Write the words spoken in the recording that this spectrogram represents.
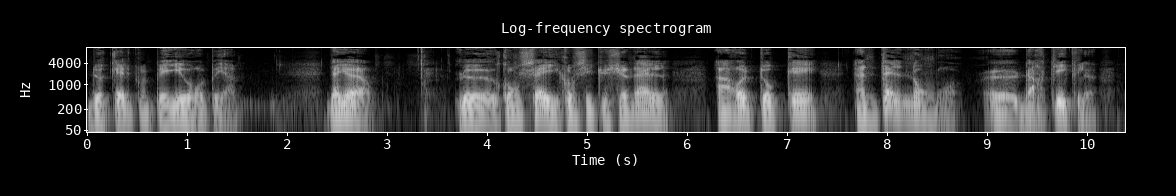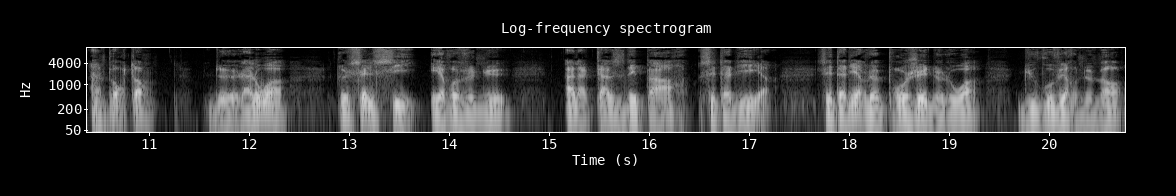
de quelques pays européens. D'ailleurs, le Conseil constitutionnel a retoqué un tel nombre euh, d'articles importants de la loi que celle-ci est revenue à la case départ, c'est-à-dire, c'est-à-dire le projet de loi du gouvernement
